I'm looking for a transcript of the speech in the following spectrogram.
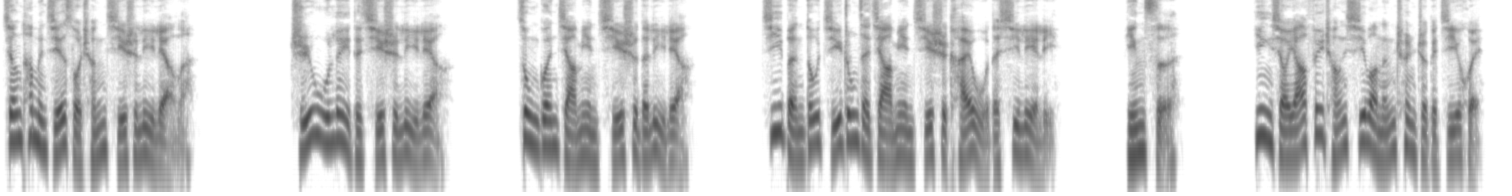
将他们解锁成骑士力量了。植物类的骑士力量，纵观假面骑士的力量，基本都集中在假面骑士铠武的系列里，因此，应小牙非常希望能趁这个机会。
